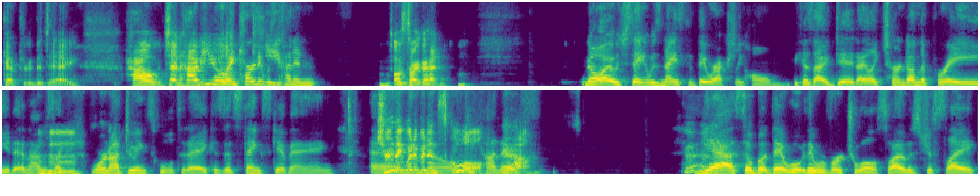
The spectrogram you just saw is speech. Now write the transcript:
get through the day. How Jen? How do you well, like? in part it was kind of Oh, sorry. Go ahead. No, I was just saying it was nice that they were actually home because I did. I like turned on the parade and I was like, Mhm. we're not doing school today because it's Thanksgiving. And, True, they would have been you in school. Kind Yeah. of Good. yeah so but they were they were virtual so i was just like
